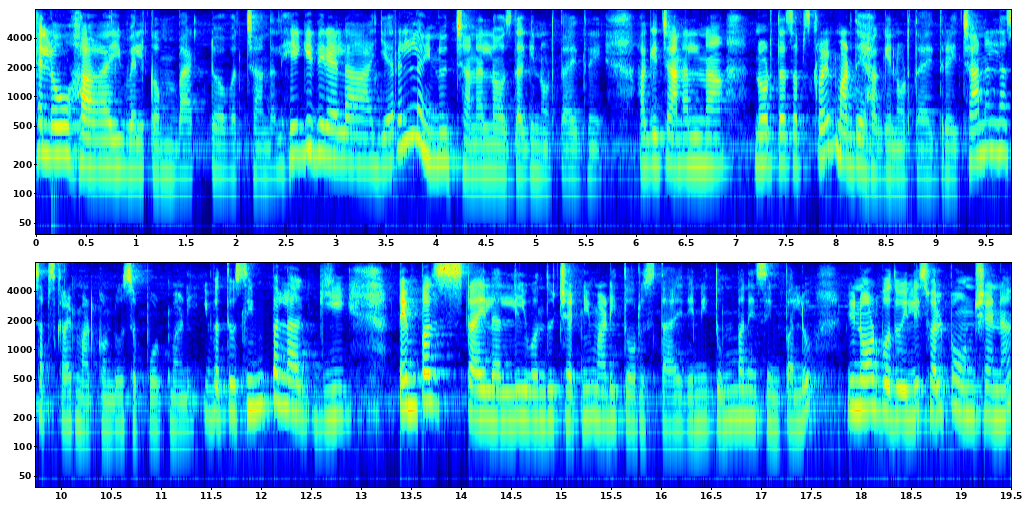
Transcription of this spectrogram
Hello hi welcome back to our channel ಹೇಗಿದ್ದೀರಲ್ಲ ಯಾರೆಲ್ಲ ಇನ್ನೂ ಚಾನಲ್ನ ಹೊಸದಾಗಿ ನೋಡ್ತಾ ಇದ್ರೆ, ಹಾಗೆ ಚಾನಲ್ನ ನೋಡ್ತಾ ಸಬ್ಸ್ಕ್ರೈಬ್ ಮಾಡದೆ ಹಾಗೆ ನೋಡ್ತಾ ಇದ್ದರೆ ಚಾನಲ್ನ ಸಬ್ಸ್ಕ್ರೈಬ್ ಮಾಡಿಕೊಂಡು ಸಪೋರ್ಟ್ ಮಾಡಿ. ಇವತ್ತು ಸಿಂಪಲ್ಲಾಗಿ ಟೆಂಪಲ್ ಸ್ಟೈಲಲ್ಲಿ ಒಂದು ಚಟ್ನಿ ಮಾಡಿ ತೋರಿಸ್ತಾ ಇದ್ದೀನಿ. ತುಂಬಾ ಸಿಂಪಲ್ಲು ನೀವು ನೋಡ್ಬೋದು, ಇಲ್ಲಿ ಸ್ವಲ್ಪ ಹುಣಸೆನ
